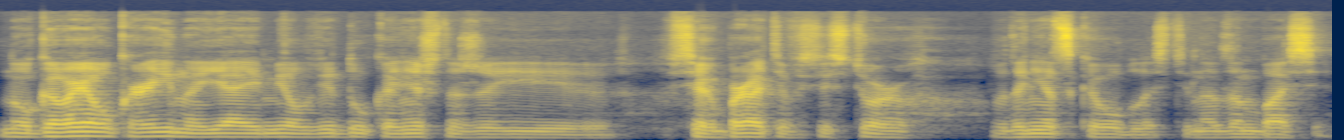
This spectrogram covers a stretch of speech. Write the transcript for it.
Но говоря Украина, я имел в виду, конечно же, и всех братьев и сестер в Донецкой области, на Донбассе.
